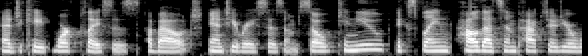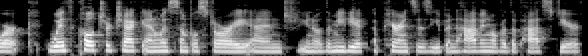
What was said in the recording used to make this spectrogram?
educate workplaces about anti racism. So, can you explain how that's impacted your work with Culture Check and with Simple Story and, you know, the media appearances you've been having over the past year?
